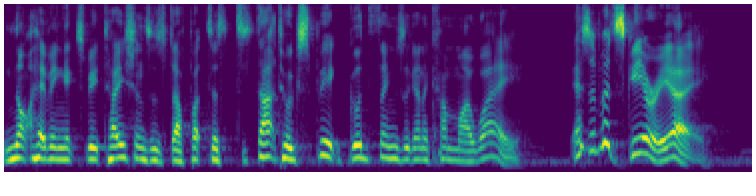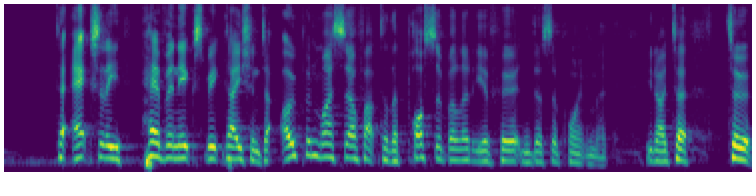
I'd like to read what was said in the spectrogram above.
not having expectations and stuff, but to, to start to expect good things are going to come my way. That's a bit scary, eh? To actually have an expectation, to open myself up to the possibility of hurt and disappointment. You know, to, to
